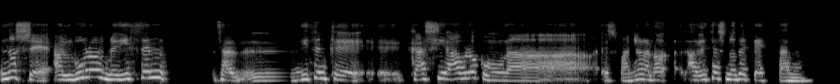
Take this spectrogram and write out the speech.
no sé, algunos me dicen, dicen que eh, casi hablo como una española, a veces no detectan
